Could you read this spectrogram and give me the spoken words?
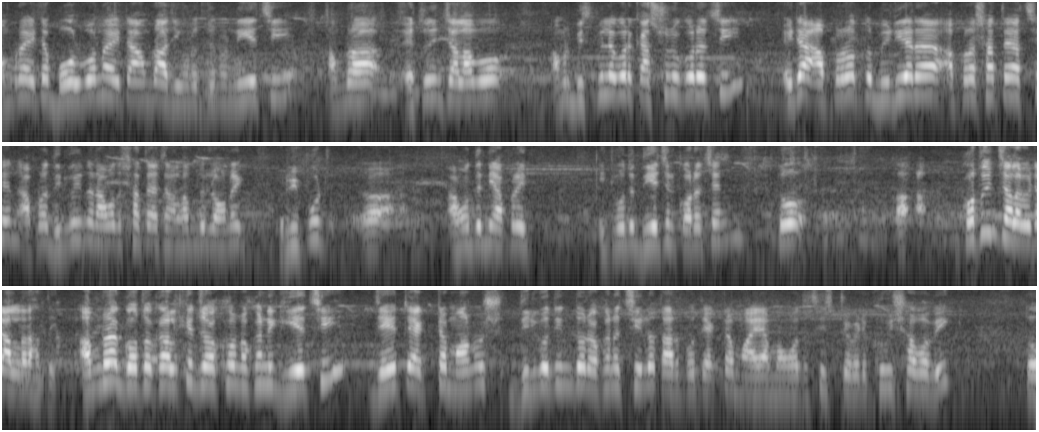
আমরা এটা বলব না, এটা আমরা আজীবনের জন্য নিয়েছি। আমরা এতদিন চালাবো, আমরা বিসমিল্লা করে কাজ শুরু করেছি। এটা আপনারা তো মিডিয়ারা আপনার সাথে আছেন, আপনারা দীর্ঘদিন ধরে আমাদের সাথে আছেন, আলহামদুলিল্লাহ অনেক রিপোর্ট আমাদের নিয়ে আপনারা ইতিমধ্যে দিয়েছেন, করেছেন। তো কতদিন চালাবে এটা আল্লাহর হাতে? আমরা গতকালকে যখন ওখানে গিয়েছি, যেহেতু একটা মানুষ দীর্ঘদিন ধরে ওখানে ছিল, তার প্রতি একটা মায়া মমতার সৃষ্টি হবে, এটা খুবই স্বাভাবিক। তো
